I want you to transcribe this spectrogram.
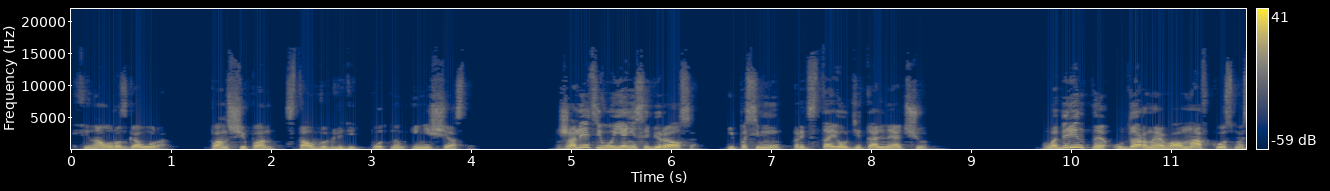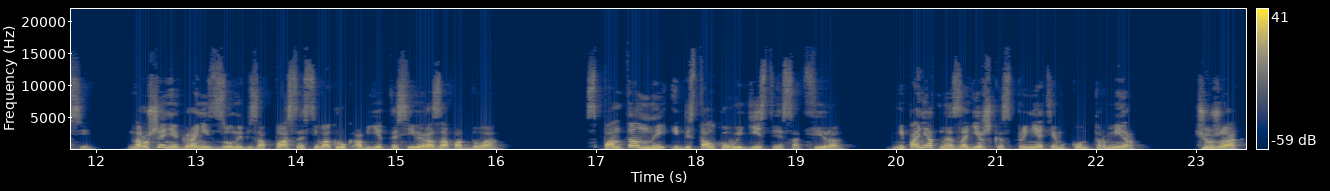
К финалу разговора пан Щепан стал выглядеть потным и несчастным. Жалеть его я не собирался и посему представил детальный отчет. Лабиринтная ударная волна в космосе, нарушение границ зоны безопасности вокруг объекта Северо-Запад-2, спонтанные и бестолковые действия Сапфира, непонятная задержка с принятием контрмер, чужак,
